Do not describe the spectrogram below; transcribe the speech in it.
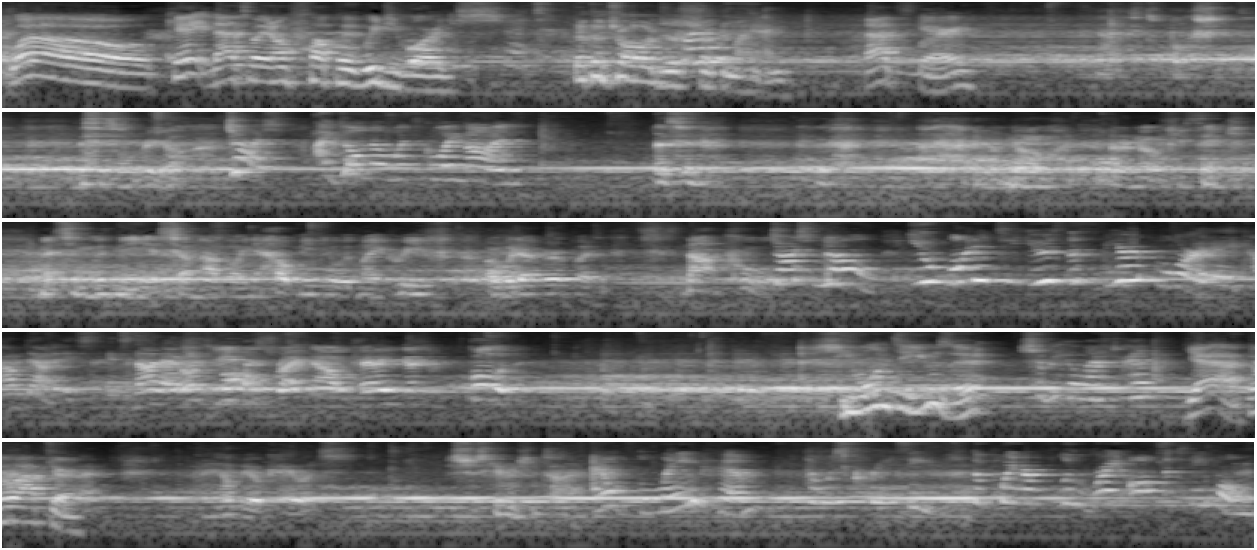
Whoa. Okay, that's why I don't fuck with Ouija boards. Holy boards. shit. The controller just shook in my hand. That's scary. No, this is bullshit. This isn't real. Josh, I don't know what's going on. Listen, I don't know. I don't know if you think messing with me is somehow going to help me deal with my grief or whatever, but this is not cool. Josh, no. You wanted to use the spirit board. Hey, calm down. It's it's not I don't actually need this right now, okay? You guys are full of it. He wanted to use it. Should we go after him? Yeah, go after. him. I mean, he'll be okay. Let's let's just give him some time. I don't blame him. That was crazy. The pointer flew right off the table.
